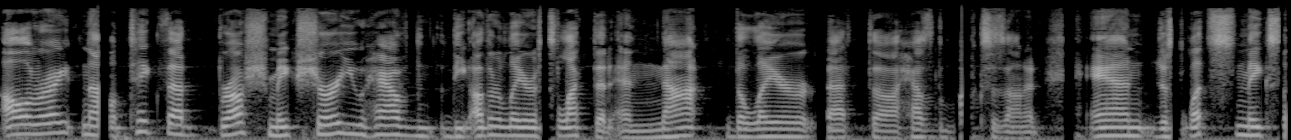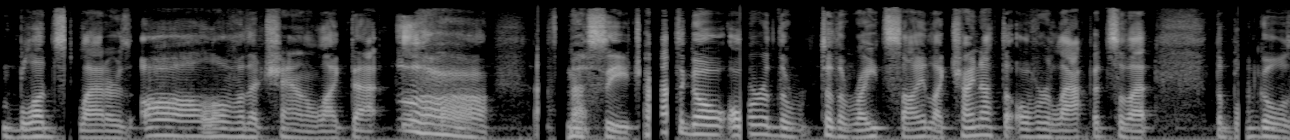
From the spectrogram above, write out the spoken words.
Alright, now take that brush, make sure you have the other layer selected and not the layer that uh, has the boxes on it. And just let's make some blood splatters all over the channel like that. Ugh, messy. Try not to go over the to the right side, like try not to overlap it so that the blood goes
